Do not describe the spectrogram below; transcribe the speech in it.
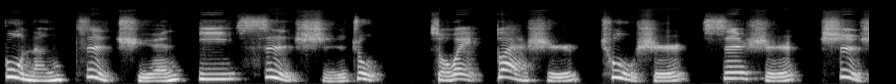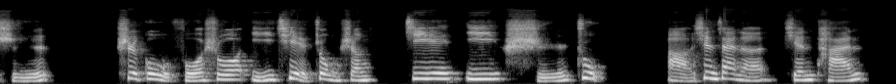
不能自全依四时住。所谓断时、处时、失时、适时。是故佛说一切众生皆依食住。啊，现在呢，先谈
